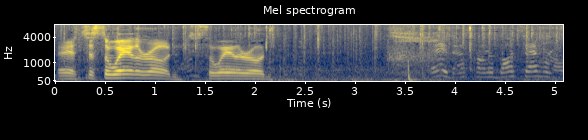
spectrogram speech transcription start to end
Hey, it's just the way of the road. Just the way of the road. Hey, that's hundred bucks ever on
